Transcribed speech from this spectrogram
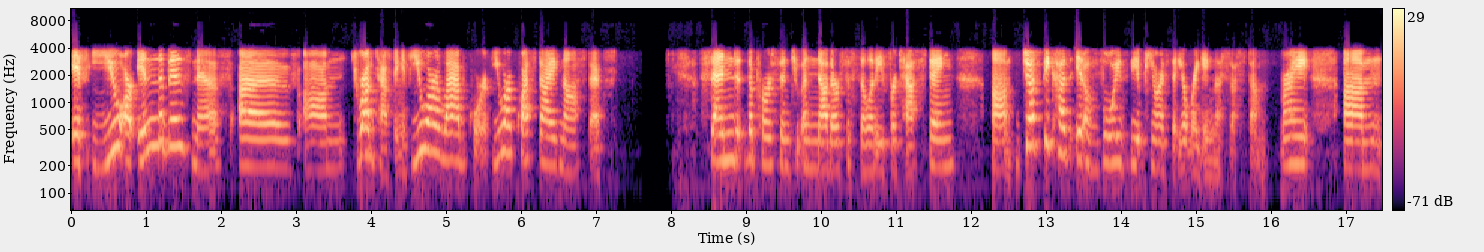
If you are in the business of um, drug testing, if you are LabCorp, if you are Quest Diagnostics, send the person to another facility for testing. Um, just because it avoids the appearance that you're rigging the system, right? Um,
